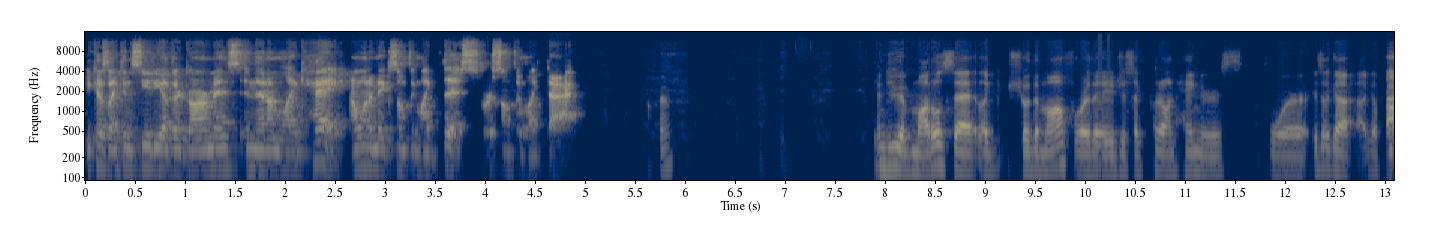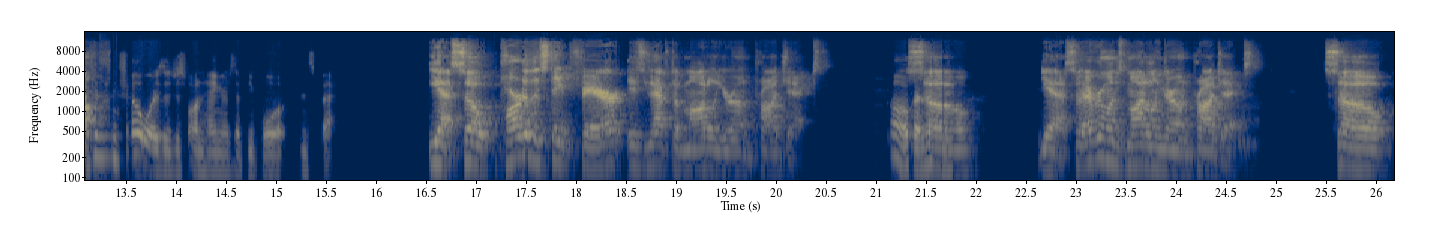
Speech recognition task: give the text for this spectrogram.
because I can see the other garments and then I'm like, hey, I want to make something like this or something like that. Okay. And do you have models that like show them off, or they just like put on hangers? Or is it like a like a oh. fashion show, or is it just on hangers that people inspect? Yeah, so part of the state fair is you have to model your own project. Oh, okay. So, yeah, so everyone's modeling their own project. So,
